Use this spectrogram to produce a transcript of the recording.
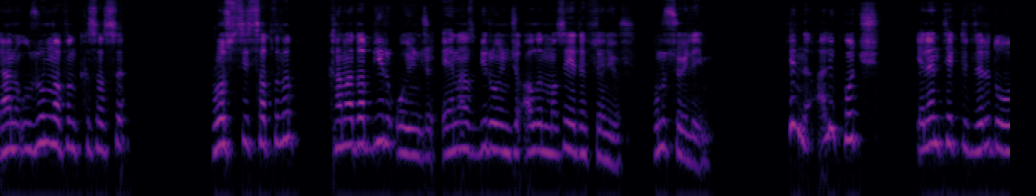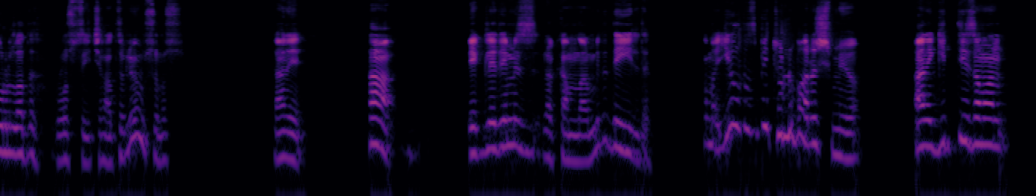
Yani uzun lafın kısası Rossi satılıp Kanada bir oyuncu en az bir oyuncu alınması hedefleniyor. Bunu söyleyeyim. Şimdi Ali Koç gelen teklifleri doğruladı Rossi için hatırlıyor musunuz? Yani ha beklediğimiz rakamlar mıydı? Değildi. Ama Yıldız bir türlü barışmıyor. Hani gittiği zaman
